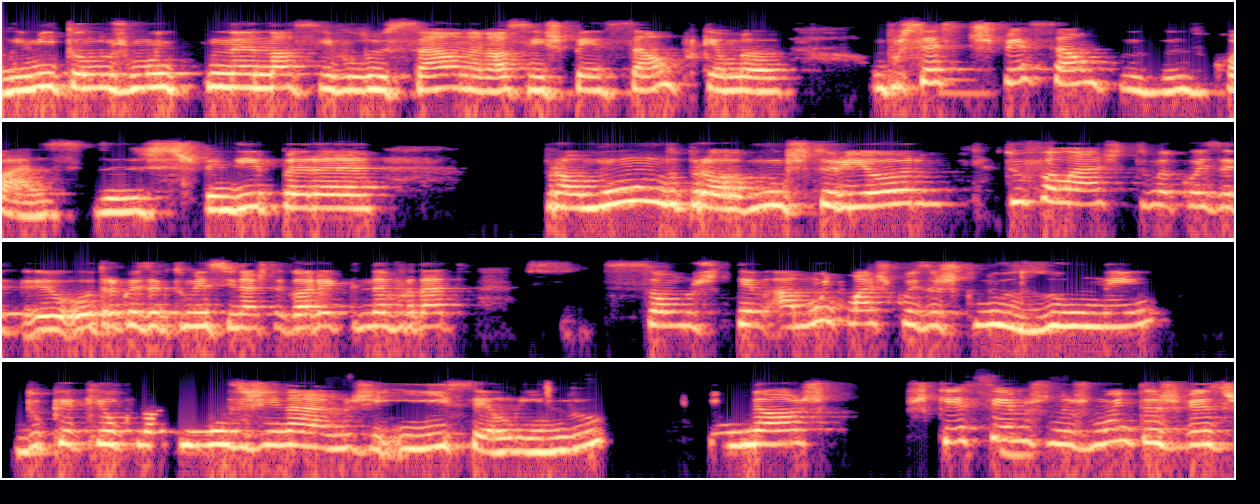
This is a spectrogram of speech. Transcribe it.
Limitam-nos muito na nossa evolução, na nossa expansão, porque é uma, um processo de expansão, quase, de se expandir para para o mundo, para o mundo exterior. Tu falaste de uma coisa, outra coisa que tu mencionaste agora é que na verdade somos, tem, há muito mais coisas que nos unem do que aquilo que nós imaginamos e isso é lindo. E nós esquecemos-nos muitas vezes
